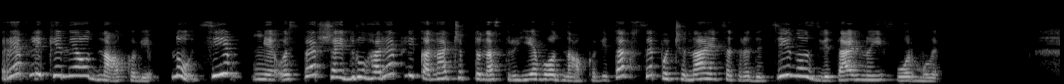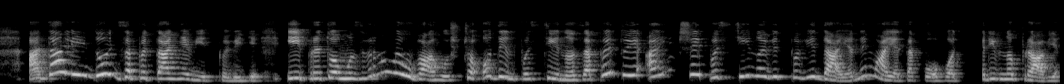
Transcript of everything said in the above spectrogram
репліки не однакові. Ну, ці е, ось перша і друга репліка, начебто настроєво однакові. Так, все починається традиційно з вітальної формули. А далі йдуть запитання-відповіді. І при тому звернули увагу, що один постійно запитує, а інший постійно відповідає. Немає такого рівноправ'я,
